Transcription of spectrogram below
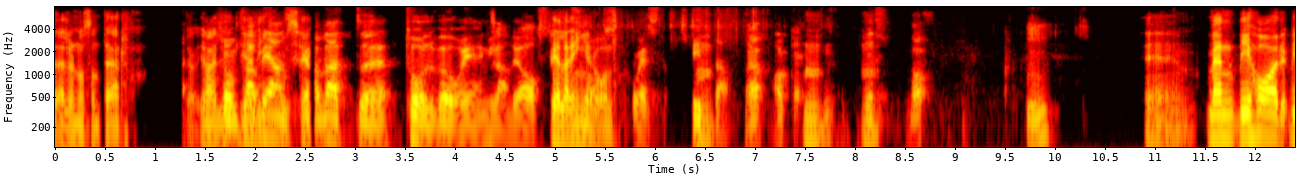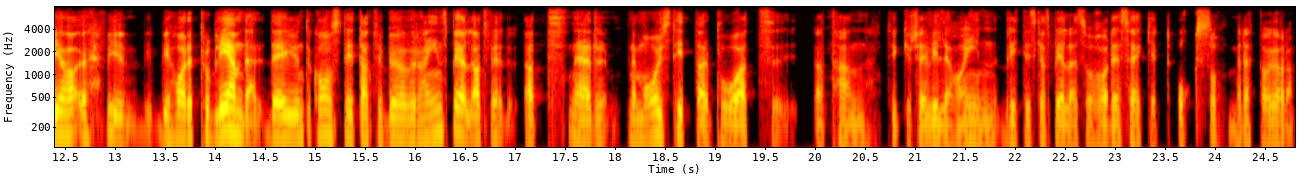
eller något sånt där. Jag, jag, Som Fabianski har varit eh, 12 år i England i Arsenal. Spelar ingen roll. Titta. Ja, okej. Mm. Mm. Mm. Mm. Eh, Men vi har, vi, har, vi, vi har ett problem där. Det är ju inte konstigt att vi behöver ha in spel, att, vi, att när, när Moyes tittar på att, att han tycker sig vilja ha in brittiska spelare så har det säkert också med detta att göra.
